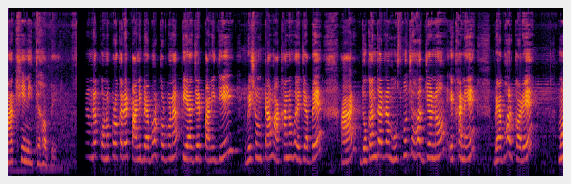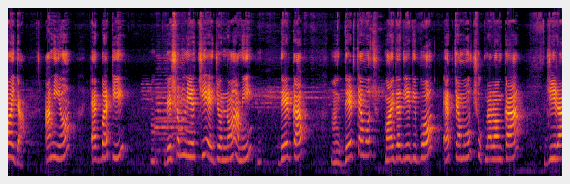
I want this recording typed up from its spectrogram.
মাখিয়ে নিতে হবে। আমরা কোনো প্রকারের পানি ব্যবহার করব না, পেঁয়াজের পানি দিয়েই বেসনটা মাখানো হয়ে যাবে। আর দোকানদাররা মুচমুচে হওয়ার জন্য এখানে ব্যবহার করে ময়দা। আমিও এক বাটি বেসন নিয়েছি, এই জন্য আমি দেড় কাপ দেড় চামচ ময়দা দিয়ে দিব, এক চামচ শুকনো লঙ্কা, জিরা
